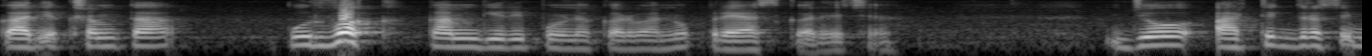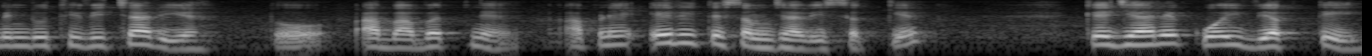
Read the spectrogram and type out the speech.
કાર્યક્ષમતા પૂર્વક કામગીરી પૂર્ણ કરવાનો પ્રયાસ કરે છે. જો આર્થિક દ્રષ્ટિબિંદુથી વિચારીએ તો આ બાબતને આપણે એ રીતે સમજાવી શકીએ કે જ્યારે કોઈ વ્યક્તિ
